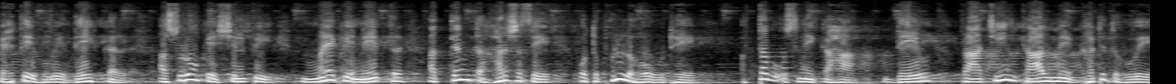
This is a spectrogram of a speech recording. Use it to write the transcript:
कहते हुए देखकर असुरों के शिल्पी मैं के नेत्र अत्यंत हर्ष से उत्फुल्ल हो उठे। तब उसने कहा, देव, प्राचीन काल में घटित हुए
